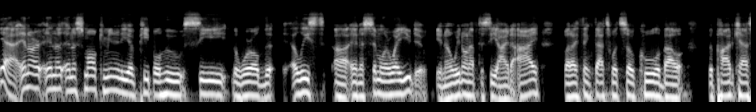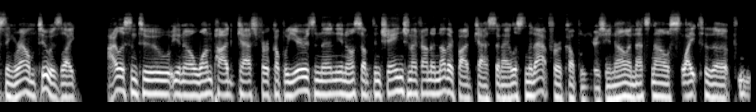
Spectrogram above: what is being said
yeah, in our in a, in a small community of people who see the world at least uh, in a similar way you do. You know, we don't have to see eye to eye, but I think that's what's so cool about the podcasting realm too. Is like I listened to, you know, one podcast for a couple years and then, you know, something changed and I found another podcast and I listened to that for a couple years, you know, and that's now slight to the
